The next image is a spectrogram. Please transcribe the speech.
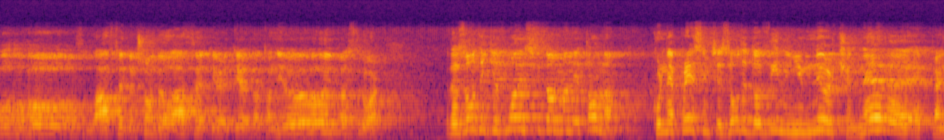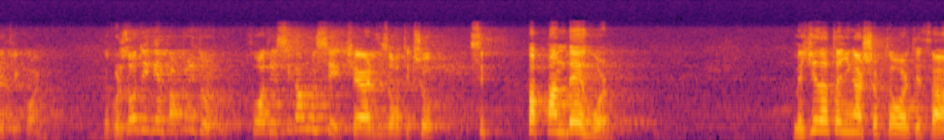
Oh, oh, oh, oh, oh llafe do thonte llafe etj etj, ata tani oh, oh, oh, i pastruar. Dhe Zoti gjithmonë i sfidon mendjet tona kur ne presim që Zoti do vijë në një mënyrë që neve e planifikojmë. Dhe kur Zoti vjen papritur, thua ti si ka mundësi që erdhi Zoti kështu, si papandehur. Megjithatë një nga shërbëtorët i tha,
